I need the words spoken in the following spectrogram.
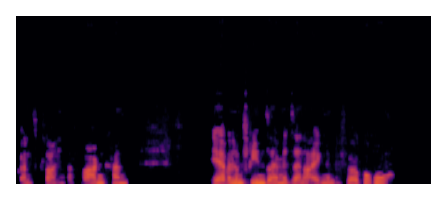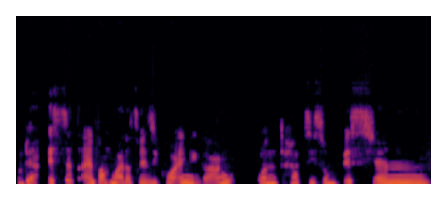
ganz klar hinterfragen kann. Er will im Frieden sein mit seiner eigenen Bevölkerung und er ist jetzt einfach mal das Risiko eingegangen und hat sich so ein bisschen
